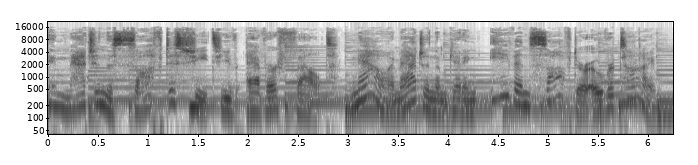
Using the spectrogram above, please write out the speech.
Imagine the softest sheets you've ever felt. Now imagine them getting even softer over time.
